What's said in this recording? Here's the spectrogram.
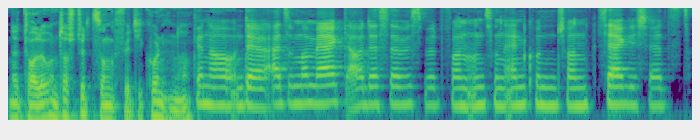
eine tolle Unterstützung für die Kunden. Ne? Genau, und der, also man merkt auch, der Service wird von unseren Endkunden schon sehr geschätzt.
